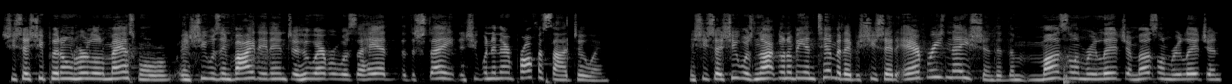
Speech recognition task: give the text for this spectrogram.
she said she put on her little mask and she was invited into whoever was the head of the state and she went in there and prophesied to him. And she said she was not going to be intimidated, but she said every nation that the Muslim religion, Muslim religion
